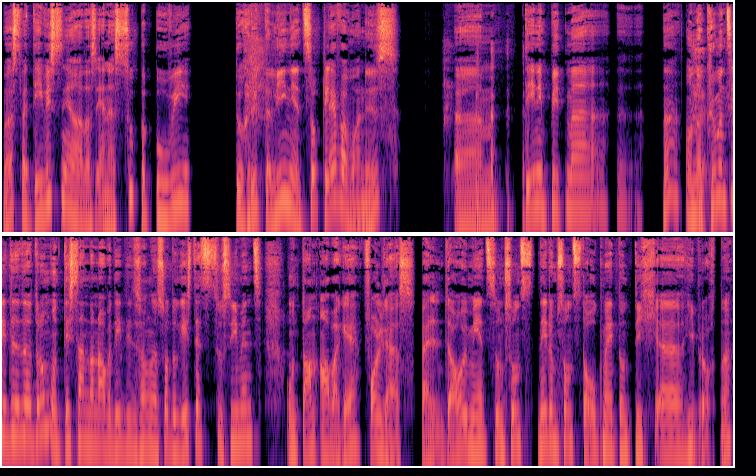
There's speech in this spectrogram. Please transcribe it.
weißt, weil die wissen ja, dass einer super Bubi durch Ritalin jetzt so clever geworden ist, ähm, denen bieten wir, äh? Und dann kümmern sie sich darum und das sind dann aber die, die sagen, so, du gehst jetzt zu Siemens und dann aber, gell, Vollgas, weil da habe ich mich jetzt umsonst, nicht umsonst da angemeldet und dich äh, hingebracht, ne?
